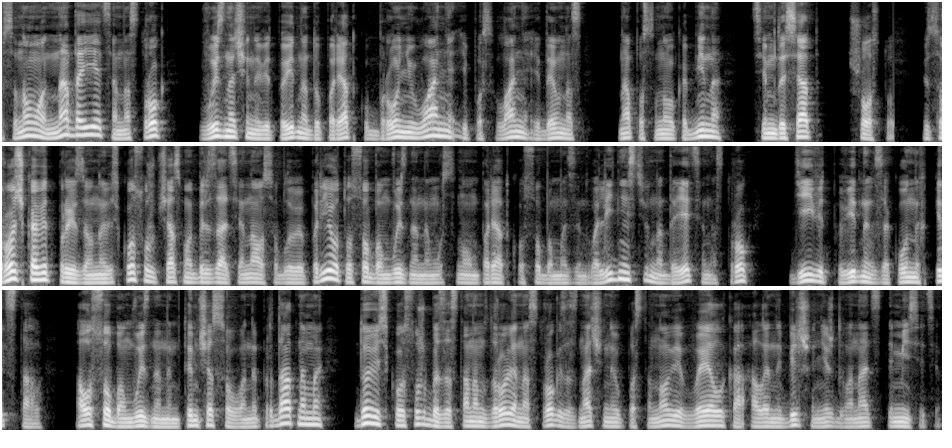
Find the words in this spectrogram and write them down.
установа надається на строк, визначений відповідно до порядку бронювання і посилання йде в нас на постанову Кабміна 76. Відсрочка від призову на військову службу час мобілізації на особливий період особам, визнаним в установленому порядку особами з інвалідністю, надається на строк дії відповідних законних підстав, а особам, визнаним тимчасово непридатними, до військової служби за станом здоров'я на строк, зазначений у постанові ВЛК, але не більше ніж 12 місяців.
